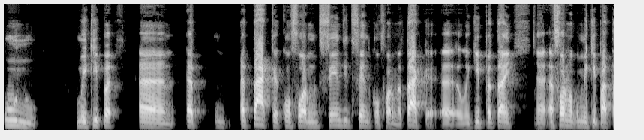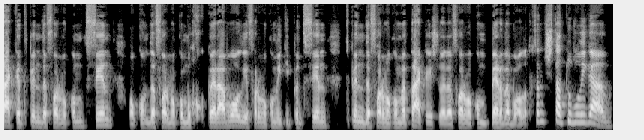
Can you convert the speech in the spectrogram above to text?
uno. Uma equipa uh, ataca conforme defende e defende conforme ataca. Uh, uma equipa tem... Uh, a forma como a equipa ataca depende da forma como defende, ou com, da forma como recupera a bola, e a forma como a equipa defende depende da forma como ataca, isto é, da forma como perde a bola. Portanto, está tudo ligado.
